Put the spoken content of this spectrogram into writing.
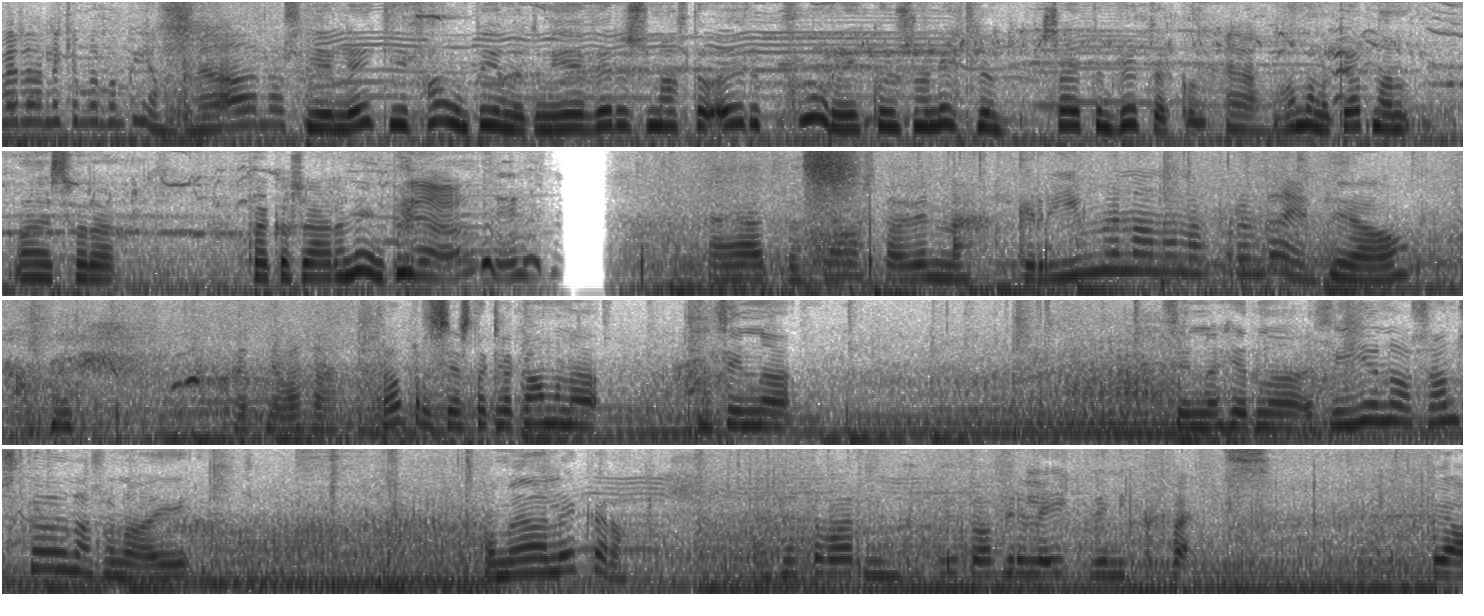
verið að leikja mörgum bíomöndum eða aðalega á Ég hef leikið í fáum bíómyndum, ég hef verið svona alltaf öðru púri í einhverjum svona litlum sætum hlutverkum. Já. Og hann var nú gætnan aðeins fara að taka svo aðra mynd. Þetta sjáast að vinna grímuna núna bara um daginn. Já, Hvernig var það? það var bara sérstaklega gaman að finna, finna hérna hlýjuna og samstöðuna svona í, á meðal leikara. En þetta var, þetta var fyrir leikvinn í kvelds. Já,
